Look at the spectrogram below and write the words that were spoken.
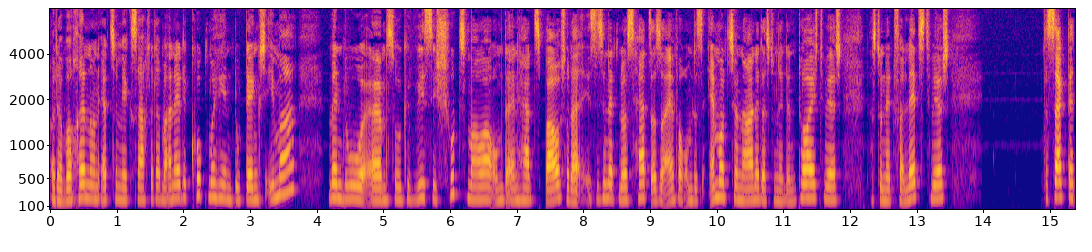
oder Wochen und er zu mir gesagt hat, aber Annette, guck mal hin, du denkst immer, wenn du ähm, so gewisse Schutzmauer um dein Herz baust, oder es ist ja nicht nur das Herz, also einfach um das Emotionale, dass du nicht enttäuscht wirst, dass du nicht verletzt wirst. Das sagt er,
